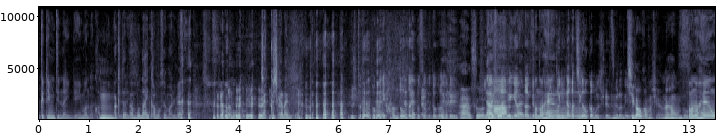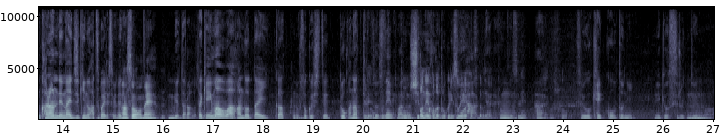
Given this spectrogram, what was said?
開けてみてないんで今の買って、うん。開けたら何もない可能性もあります、ね、それはもう ジャックしかないみたいな。特に半導体不足とかってあそう。いだやあ変やったんでその辺本当になんか違うかもしれないですからね、違うかもしれないね本当。その辺を絡んでない時期の発売ですよね。あそうね、うん。出たら。だけど今は半導体が不足してどうかなってるそうですね、まあ、あの去年とか特にすごかったですからね。シリコンウェハーみたいなやつですね、はい。それが結構音に影響するっていうのは、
